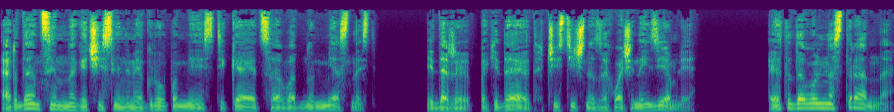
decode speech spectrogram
Орданцы многочисленными группами стекаются в одну местность и даже покидают частично захваченные земли. Это довольно странно.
